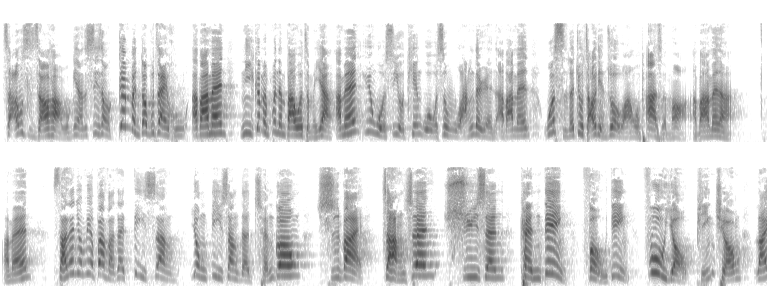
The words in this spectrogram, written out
早死早好。我跟你讲，这世界上我根本都不在乎。阿爸们，你根本不能把我怎么样。阿门，因为我是有天国，我是王的人。阿爸们，我死了就早点做王，我怕什么？阿爸们啊，阿门。撒旦就没有办法在地上用地上的成功、失败、掌声、嘘声、肯定。否定富有贫穷来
